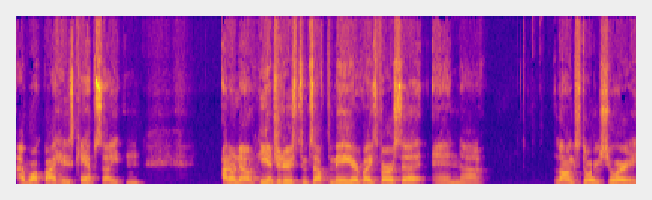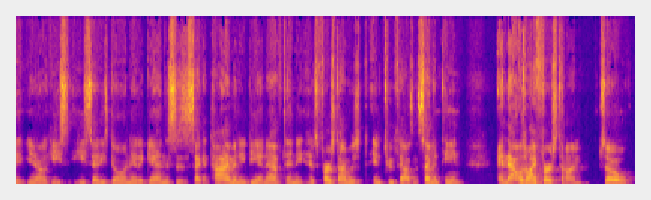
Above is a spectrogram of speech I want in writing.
I walked by his campsite and I don't know, he introduced himself to me or vice versa. And, uh, long story short, you know, he, he said he's doing it again. This is the second time and he DNF'd and he, his first time was in 2017. And that was my first time. So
